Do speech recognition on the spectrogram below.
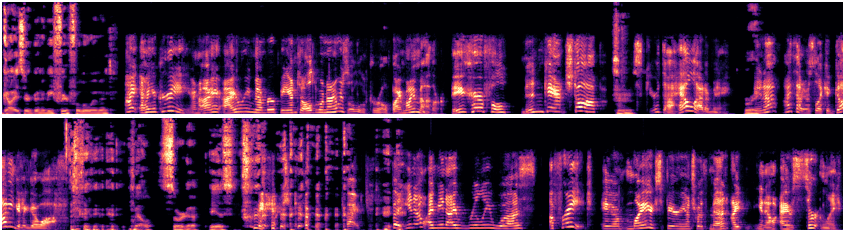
guys are going to be fearful of women. I, I agree. And I, I remember being told when I was a little girl by my mother, be careful, men can't stop. Hmm. Scared the hell out of me. You know, I thought it was like a gun going to go off. well, sort of is. but, but, you know, I mean, I really was afraid. And my experience with men, I, you know, I certainly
